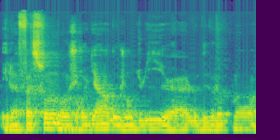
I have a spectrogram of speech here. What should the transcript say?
Et la façon dont je regarde aujourd'hui le développement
